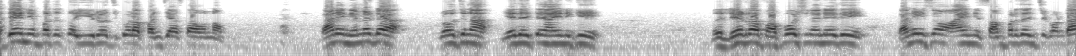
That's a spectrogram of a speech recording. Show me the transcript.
అదే నిబద్ధతతో ఈ రోజు కూడా పనిచేస్తూ ఉన్నాం. కానీ నిన్నటి రోజున ఏదైతే ఆయనకి లీడర్ ఆఫ్ అపోజిషన్ అనేది కనీసం ఆయన్ని సంప్రదించకుండా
